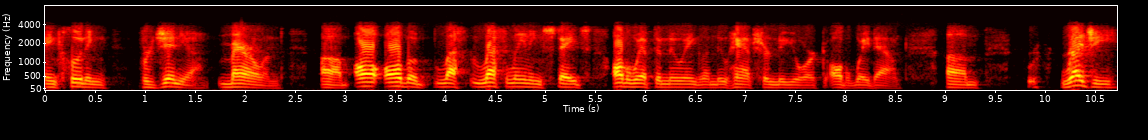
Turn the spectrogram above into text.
including Virginia, Maryland, um, all all the left left leaning states, all the way up to New England, New Hampshire, New York, all the way down. Um, RGGI,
